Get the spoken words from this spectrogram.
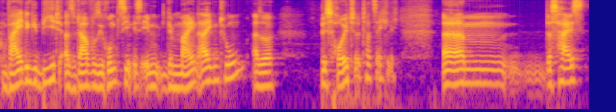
Weidegebiet, also da, wo sie rumziehen, ist eben Gemeineigentum, also bis heute tatsächlich. Ähm, das heißt,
